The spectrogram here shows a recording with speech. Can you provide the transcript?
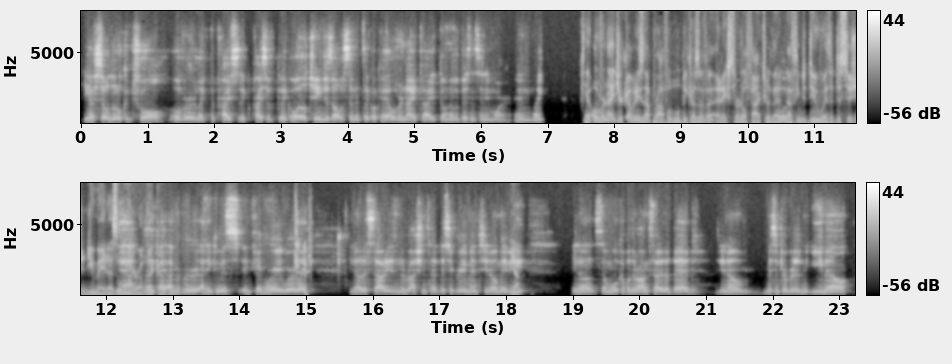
you have so little control over like the price like price of like oil changes all of a sudden it's like okay overnight i don't have a business anymore and like yeah, overnight your company's not profitable because of an external factor that well, had nothing to do with a decision you made as a yeah, leader of like, that company. I, I remember, I think it was in February where like, you know, the Saudis and the Russians had a disagreement. You know, maybe, yeah. you know, someone woke up on the wrong side of the bed. You know, misinterpreted an email.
